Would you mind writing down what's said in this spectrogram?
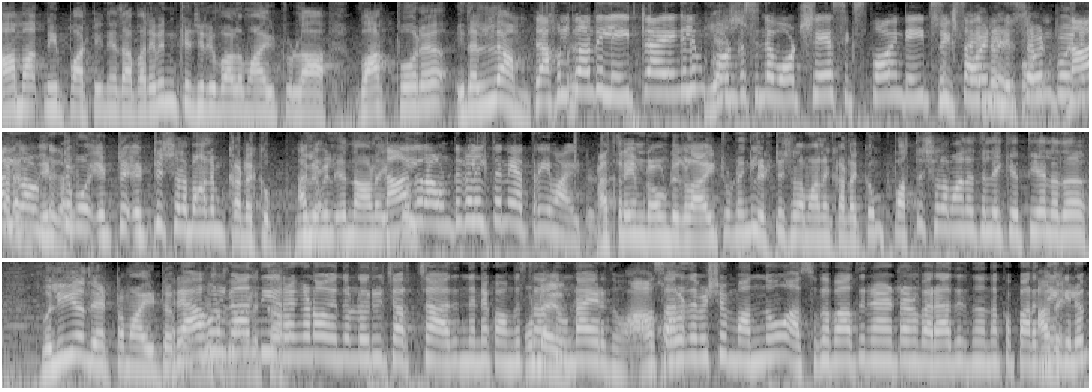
ആം ആദ്മി പാർട്ടി നേതാവ് അരവിന്ദ് കെജ്രിവാളുമായിട്ടുള്ള വാക്പോര് ഇതെല്ലാം രാഹുൽ ഗാന്ധി ലേറ്റ് ആയെങ്കിലും കോൺഗ്രസിന്റെ vote share six point eight six എട്ട് എട്ട് ശതമാനം കടക്കും നിലവിൽ എന്നാണ് നാല് റൗണ്ടുകളിൽ തന്നെ അത്രയും ആയിട്ടുണ്ട്. അത്രയും റൗണ്ടുകളായിട്ടുണ്ടെങ്കിൽ എട്ട് ശതമാനം കടക്കും. പത്ത് ശതമാനത്തിലേക്ക് എത്തിയാൽ അത് വലിയ നേട്ടമായിട്ട് രാഹുൽ ഗാന്ധി ഇറങ്ങണോ എന്നുള്ള ഒരു ചർച്ച ആദ്യം തന്നെ കോൺഗ്രസ് ഉണ്ടായിരുന്നു. അവസാന നിമിഷം വന്നു. അസുഖബാധിതനായിട്ടാണ് വരാതിരുന്നതെന്നൊക്കെ പറഞ്ഞെങ്കിലും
